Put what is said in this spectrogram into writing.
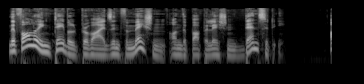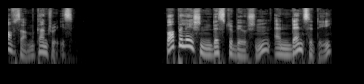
The following table provides information on the population density of some countries. Population distribution and density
